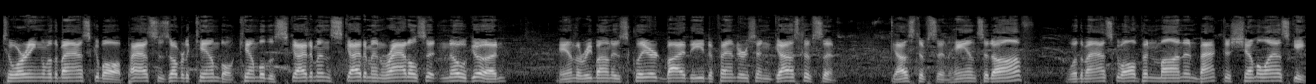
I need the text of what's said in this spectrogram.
Touring over the basketball, passes over to Kimball. Kimball to Skeideman. Skeideman rattles it, no good. And the rebound is cleared by the defenders and Gustafson. Gustafson hands it off with the basketball. Van Manen back to Shemileski.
